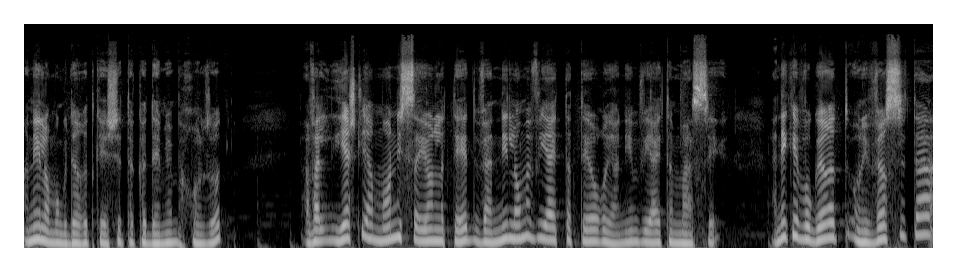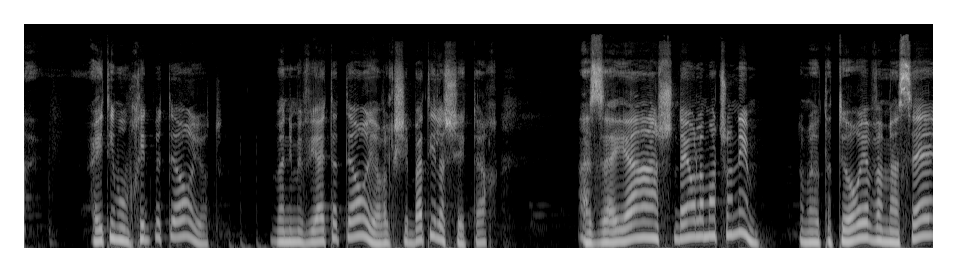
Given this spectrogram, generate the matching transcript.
אני לא מוגדרת כאשת אקדמיה בכל זאת, אבל יש לי המון ניסיון לתת, ואני לא מביאה את התיאוריה, אני מביאה את המעשה. אני כבוגרת אוניברסיטה הייתי מומחית בתיאוריות, ואני מביאה את התיאוריה, אבל כשבאתי לשטח, אז זה היה שני עולמות שונים. זאת אומרת, התיאוריה והמעשה,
